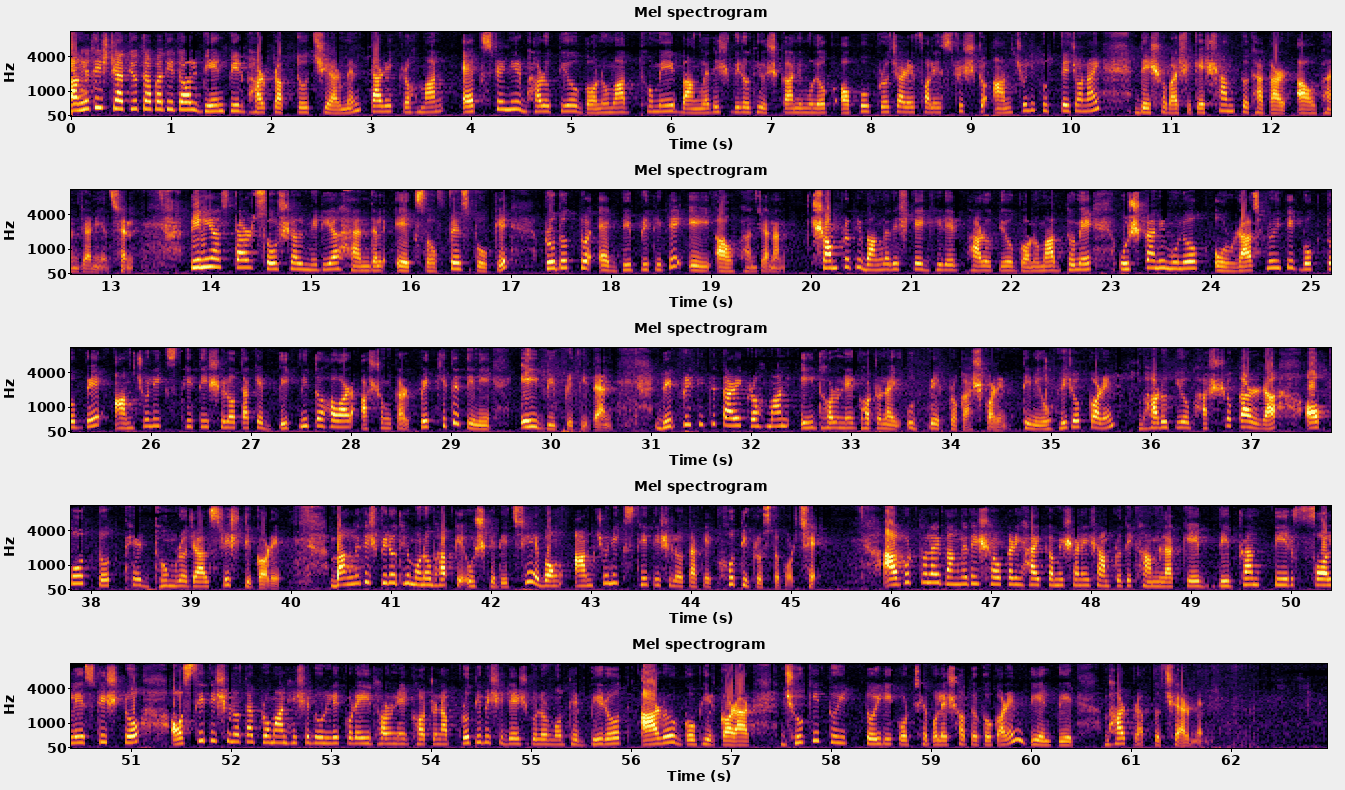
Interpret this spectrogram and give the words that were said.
বাংলাদেশ জাতীয়তাবাদী দল বিএনপির ভারপ্রাপ্ত চেয়ারম্যান তারেক রহমান এক শ্রেণির ভারতীয় গণমাধ্যমে বাংলাদেশ বিরোধী উস্কানিমূলক অপপ্রচারের ফলে সৃষ্ট আঞ্চলিক উত্তেজনায় দেশবাসীকে শান্ত থাকার আহ্বান জানিয়েছেন। তিনি আজ তার সোশ্যাল মিডিয়া হ্যান্ডেল এক্স ও ফেসবুকে প্রদত্ত এক বিবৃতিতে এই আহ্বান জানান। সম্প্রতি বাংলাদেশকে ঘিরে ভারতীয় গণমাধ্যমে উস্কানিমূলক ও রাজনৈতিক বক্তব্যে আঞ্চলিক স্থিতিশীলতাকে বিঘ্নিত হওয়ার আশঙ্কার প্রেক্ষিতে তিনি এই বিবৃতি দেন। বিবৃতিতে তারেক রহমান এই ধরনের ঘটনায় উদ্বেগ প্রকাশ করেন। তিনি অভিযোগ করেন, ভারতীয় ভাষ্যকাররা অপতথ্যের ধূম্রজাল সৃষ্টি করে। বাংলাদেশ বিরোধী মনোভাবকে উস্কে দিচ্ছে এবং আঞ্চলিক স্থিতিশীলতাকে ক্ষতিগ্রস্ত করছে। আগরতলায় বাংলাদেশ সহকারী হাই কমিশনের সাম্প্রতিক হামলাকে বিভ্রান্তির ফলে সৃষ্ট অস্থিতিশীলতার প্রমাণ হিসেবে উল্লেখ করে এই ধরনের ঘটনা প্রতিবেশী দেশগুলোর মধ্যে বিরোধ আরও গভীর করার ঝুঁকি তৈরি করছে বলে সতর্ক করেন বিএনপির ভারপ্রাপ্ত চেয়ারম্যান।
